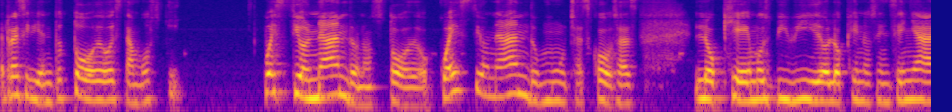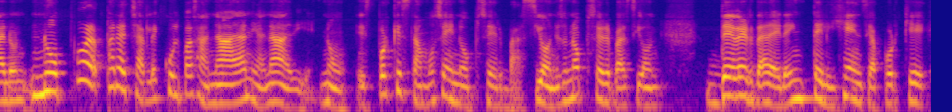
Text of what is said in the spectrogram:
recibiendo todo, estamos cuestionándonos todo, cuestionando muchas cosas, lo que hemos vivido, lo que nos enseñaron, no para echarle culpas a nada ni a nadie, no, es porque estamos en observación, es una observación de verdadera inteligencia, porque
